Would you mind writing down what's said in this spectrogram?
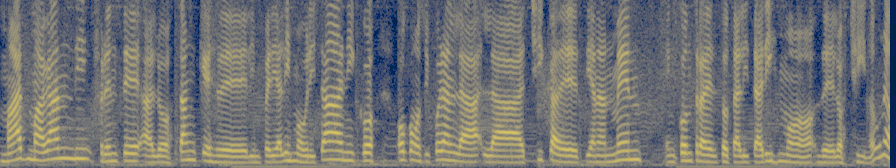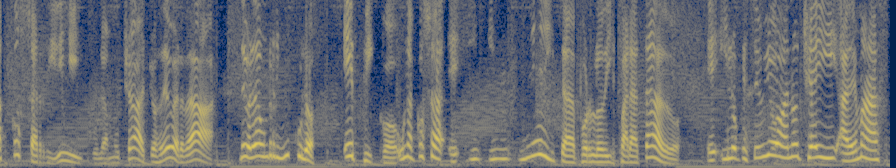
Mahatma Gandhi frente a los tanques del imperialismo británico o como si fueran la chica de Tiananmen en contra del totalitarismo de los chinos. Una cosa ridícula, muchachos, de verdad. De verdad, un ridículo épico, una cosa inédita por lo disparatado. y lo que se vio anoche ahí, además,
